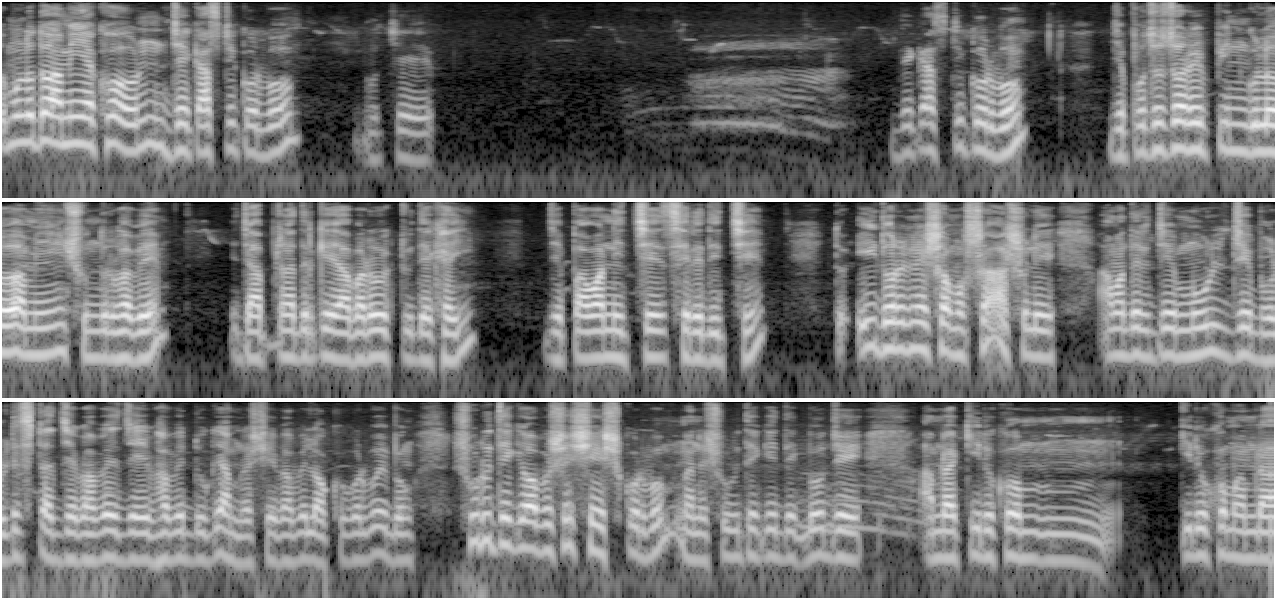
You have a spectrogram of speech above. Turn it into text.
তো মূলত আমি এখন যে কাজটি করব, হচ্ছে যে কাজটি করব, যে প্রসেসরের পিনগুলো আমি সুন্দরভাবে যে আপনাদেরকে আবারও একটু দেখাই, যে পাওয়ার নিচ্ছে, ছেড়ে দিচ্ছে। তো এই ধরনের সমস্যা আসলে আমাদের যে মূল যে ভোল্টেজটা যেভাবে যেভাবে ঢুকে আমরা সেভাবে লক্ষ্য করব এবং শুরু থেকে অবশ্যই শেষ করব। মানে শুরু থেকে দেখব যে আমরা কীরকম কীরকম আমরা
